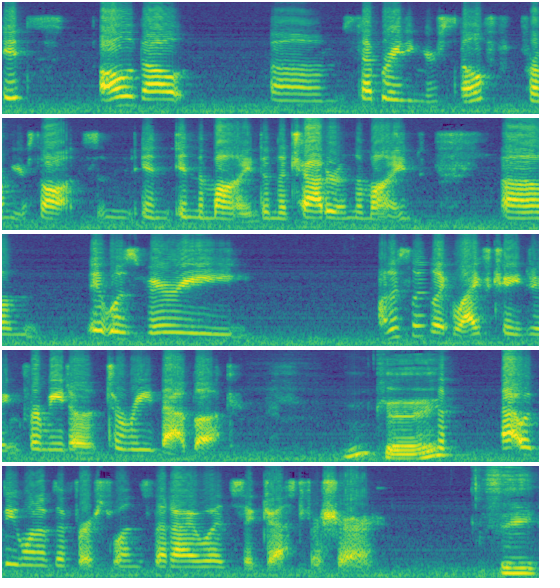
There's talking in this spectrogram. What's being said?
it's all about um, separating yourself from your thoughts and in, in the mind and the chatter in the mind. Um, it was very, honestly, like life changing for me to, to read that book. Okay. that would be one of the first ones that I would suggest for sure. See,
